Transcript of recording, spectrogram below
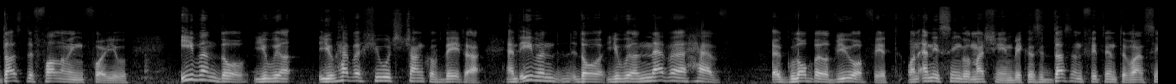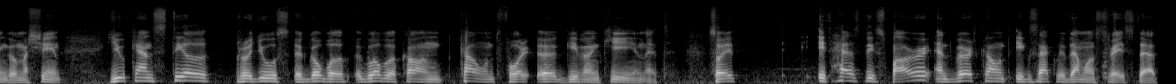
does the following for you. Even though you will you have a huge chunk of data, and even though you will never have a global view of it on any single machine because it doesn't fit into one single machine, you can still produce a global, a global count, count for a given key in it. So it, it has this power, and word count exactly demonstrates that.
